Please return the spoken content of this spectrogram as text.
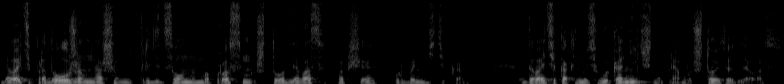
Давайте продолжим нашим традиционным вопросом. Что для вас вообще урбанистика? Давайте как-нибудь лаконично прям. Вот что это для вас?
